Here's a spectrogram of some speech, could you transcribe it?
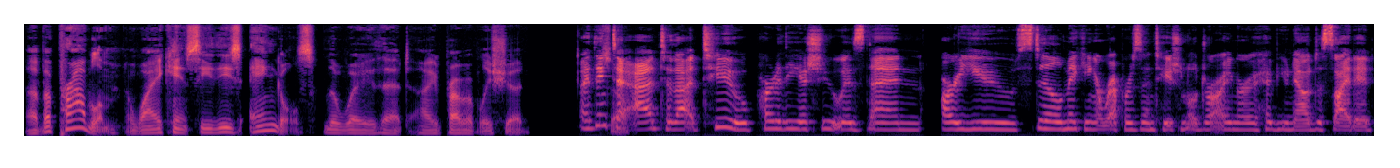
of a problem. Why I can't see these angles the way that I probably should. I think so. to add to that too, part of the issue is then are you still making a representational drawing or have you now decided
